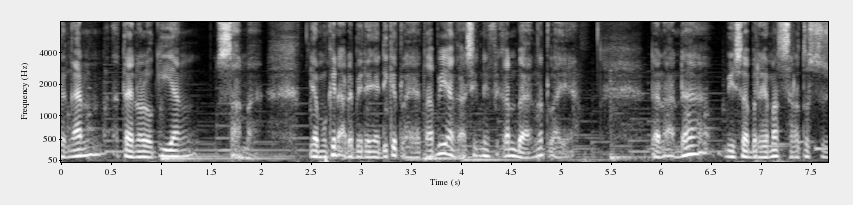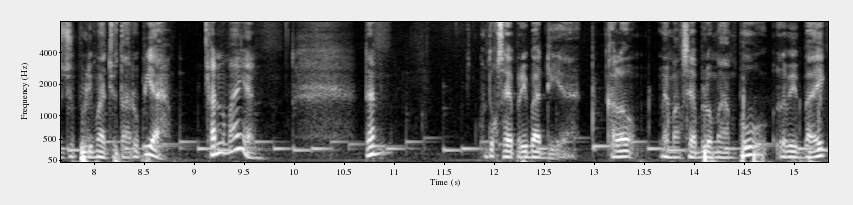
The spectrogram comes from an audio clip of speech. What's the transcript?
dengan teknologi yang sama. Ya mungkin ada bedanya dikit lah ya, tapi yang nggak signifikan banget lah ya. Dan Anda bisa berhemat 175 juta rupiah, kan lumayan. Dan untuk saya pribadi ya, kalau memang saya belum mampu, lebih baik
